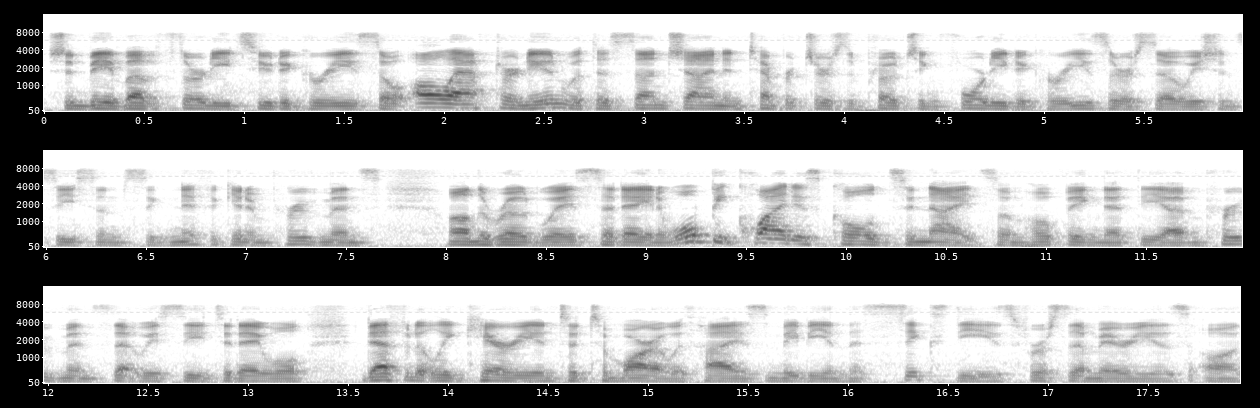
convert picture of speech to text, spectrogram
should be above 32 degrees. So, all afternoon with the sunshine and and temperatures approaching 40 degrees or so, we should see some significant improvements on the roadways today. And it won't be quite as cold tonight, so I'm hoping that the uh, improvements that we see today will definitely carry into tomorrow with highs maybe in the 60s for some areas on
